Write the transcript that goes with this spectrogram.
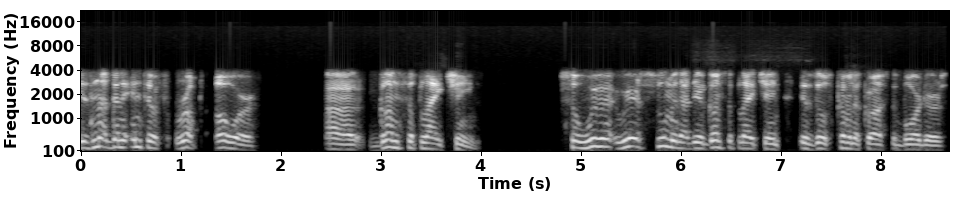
it's not going to interrupt our uh, gun supply chain. So we're we're assuming that their gun supply chain is those coming across the borders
